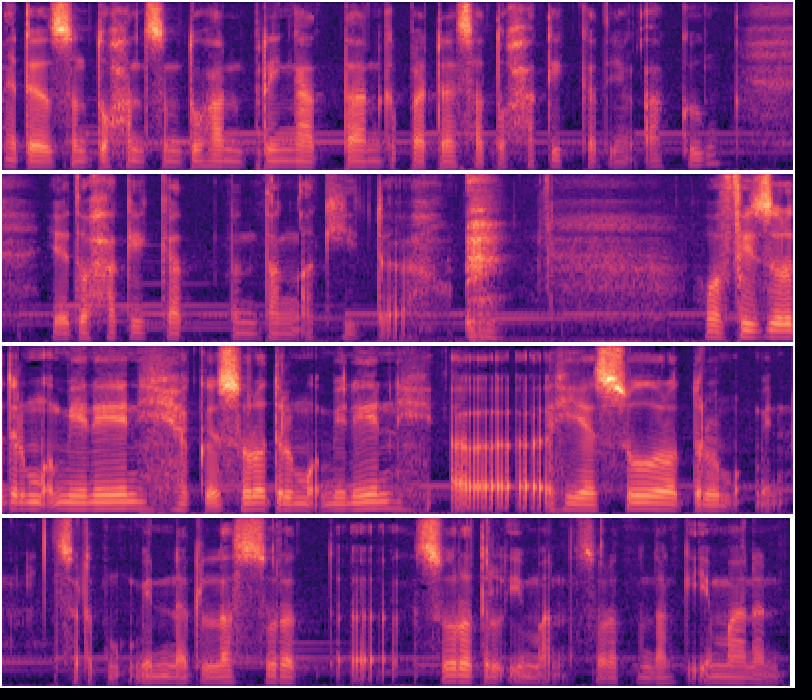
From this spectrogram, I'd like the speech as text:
Ada sentuhan-sentuhan peringatan kepada satu hakikat yang agung yaitu hakikat tentang akidah. Wa fi suratul mu'minin yakut suratul mu'minin uh, hiya suratul mu'min. Surat mu'min adalah surat uh, suratul iman surat tentang keimanan.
